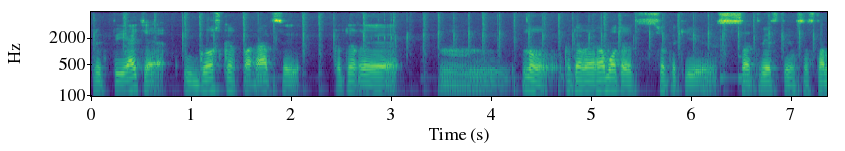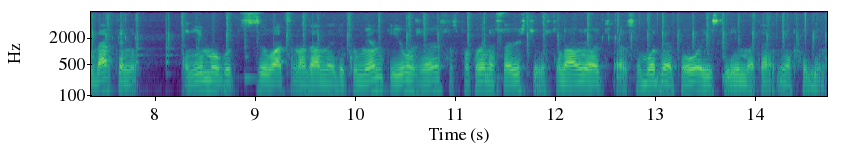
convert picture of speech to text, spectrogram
предприятия и госкорпорации, которые, ну, которые работают все-таки с соответствием со стандартами, они могут ссылаться на данный документ и уже со спокойной совестью устанавливать э, свободное ПО, если им это необходимо.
